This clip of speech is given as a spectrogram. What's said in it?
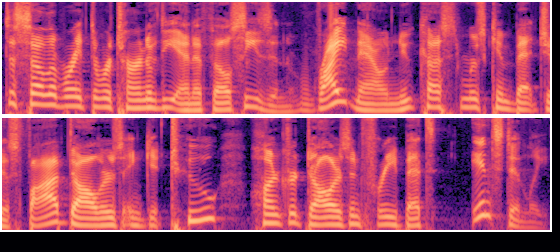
to celebrate the return of the NFL season. Right now, new customers can bet just $5 and get $200 in free bets instantly.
